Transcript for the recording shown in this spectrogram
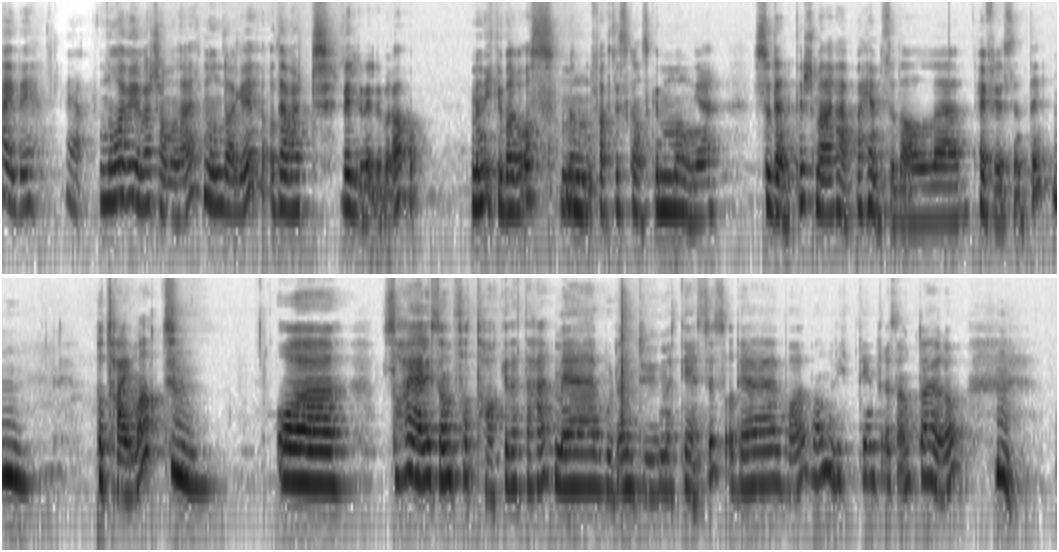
Heidi, Ja. nå har vi vært sammen her noen dager, og det har vært veldig, veldig bra. Men ikke bare oss, men faktisk ganske mange studenter som er her på Hemsedal høyfjellssenter. Mm. På timeout. Og så har jeg liksom fått tak i dette her med hvordan du møtte Jesus, og det var vanvittig interessant å høre om.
